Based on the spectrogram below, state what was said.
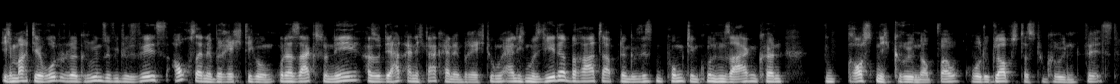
ich mache dir rot oder grün, so wie du es willst, auch seine Berechtigung? Oder sagst du, nee, also der hat eigentlich gar keine Berechtigung. Eigentlich muss jeder Berater ab einem gewissen Punkt den Kunden sagen können, du brauchst nicht grün, obwohl du glaubst, dass du grün willst.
